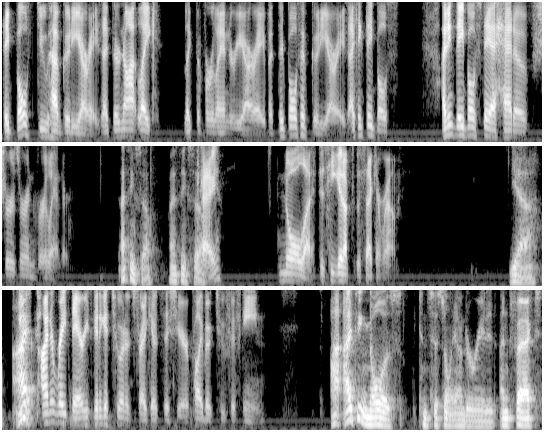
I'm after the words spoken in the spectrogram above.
They both do have good ERAs. They're not like like the Verlander ERA, but they both have good ERAs. I think they both I think they both stay ahead of Scherzer and Verlander. I think so. I think so. Okay. Nola, does he get up to the second round? Yeah. He's kind of right there. He's going to get 200 strikeouts this year, probably about 215. I, I think Nola's consistently underrated. In fact,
